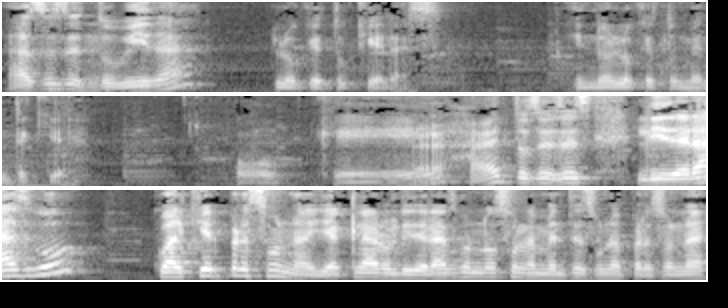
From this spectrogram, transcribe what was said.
haces de tu vida lo que tú quieras y no lo que tu mente quiera. Ok. Ajá, entonces es liderazgo. Cualquier persona, ya claro, liderazgo no solamente es una persona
